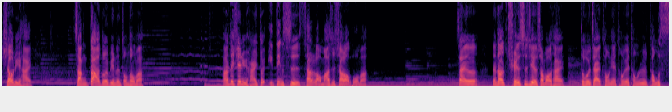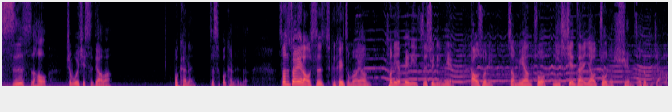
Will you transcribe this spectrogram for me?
小女孩，长大都会变成总统吗？然后那些女孩都一定是他老妈是小老婆吗？再而，难道全世界的双胞胎都会在同年同月同日同时时候全部一起死掉吗？不可能，这是不可能的。说是专业老师可以怎么样从你的命理资讯里面告诉你怎么样做你现在要做的选择会比较好。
